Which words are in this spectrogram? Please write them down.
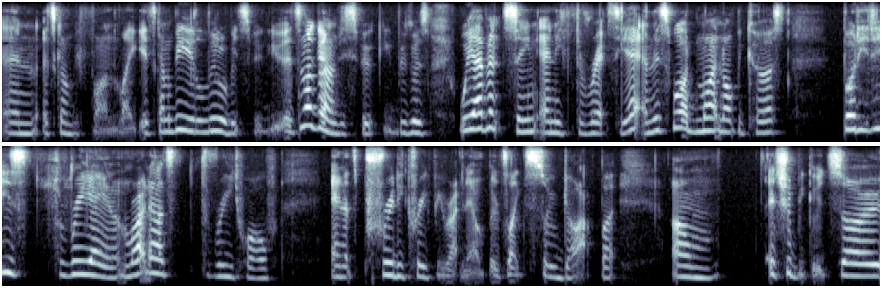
And it's going to be fun. Like, it's going to be a little bit spooky. It's not going to be spooky because we haven't seen any threats yet. And this world might not be cursed. But it is 3 a.m. Right now, it's 3.12 and it's pretty creepy right now. But it's like so dark, but um, it should be good. So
